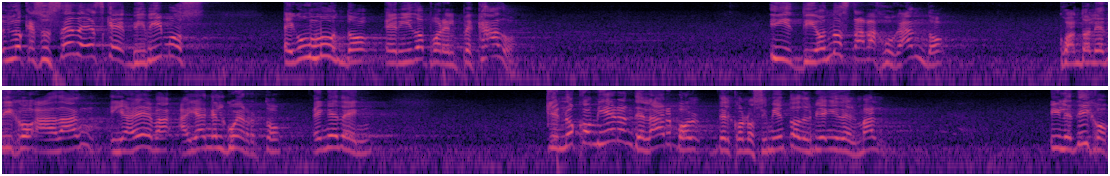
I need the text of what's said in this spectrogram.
Lo que sucede es que vivimos en un mundo herido por el pecado. Y Dios no estaba jugando cuando le dijo a Adán y a Eva allá en el huerto, en Edén, que no comieran del árbol del conocimiento del bien y del mal. Y les dijo,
